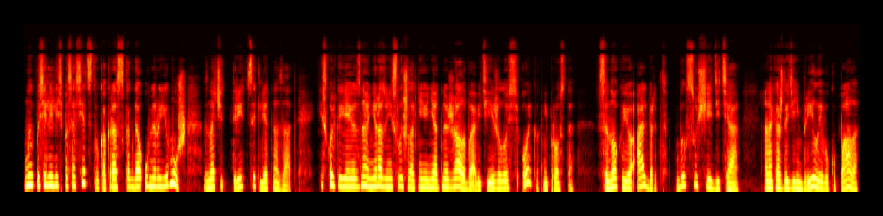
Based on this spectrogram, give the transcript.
Мы поселились по соседству как раз, когда умер ее муж, значит, тридцать лет назад. И сколько я ее знаю, ни разу не слышала от нее ни одной жалобы, а ведь ей жилось ой, как непросто. Сынок ее, Альберт, был сущее дитя — она каждый день брила его, купала,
